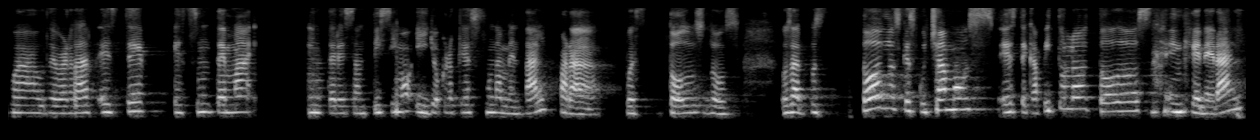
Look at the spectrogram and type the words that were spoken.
Wow, de verdad, este es un tema interesantísimo y yo creo que es fundamental para pues todos los, o sea, pues todos los que escuchamos este capítulo, todos en general.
